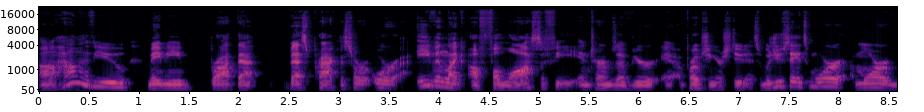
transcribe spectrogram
uh, how have you maybe brought that best practice or or even like a philosophy in terms of your eh, approaching your students would you say it's more more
